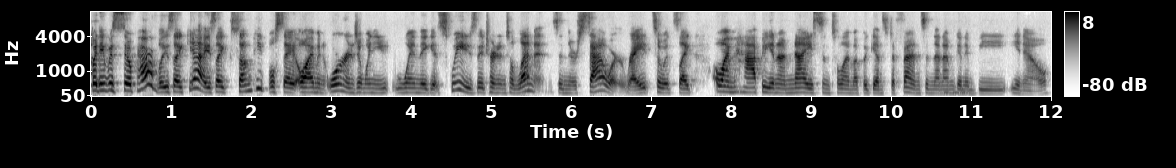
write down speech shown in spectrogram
But it was so powerful. He's like, yeah, he's like, some people say, oh, I'm an orange. And when you, when they get squeezed, they turn into lemons and they're sour, right? So it's like, oh, I'm happy and I'm nice until I'm up against a fence. And then I'm mm-hmm. going to be, you know,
